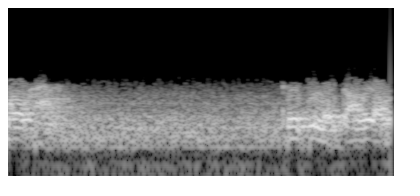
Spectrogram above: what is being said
โมหะ คือกิเลสกองลง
